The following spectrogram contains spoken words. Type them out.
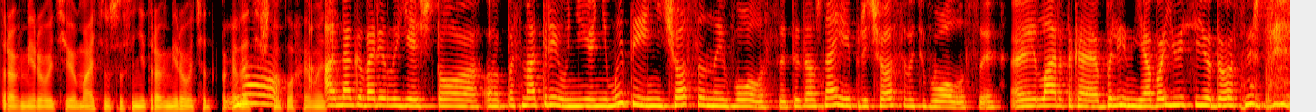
травмировать ее мать. Ну, в смысле, не травмировать, а показать, Но что она плохая мать. Она говорила ей, что э, посмотри, у нее не мытые и не чесанные волосы. Ты должна ей причесывать волосы. И Лара такая, блин, я боюсь ее до смерти.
